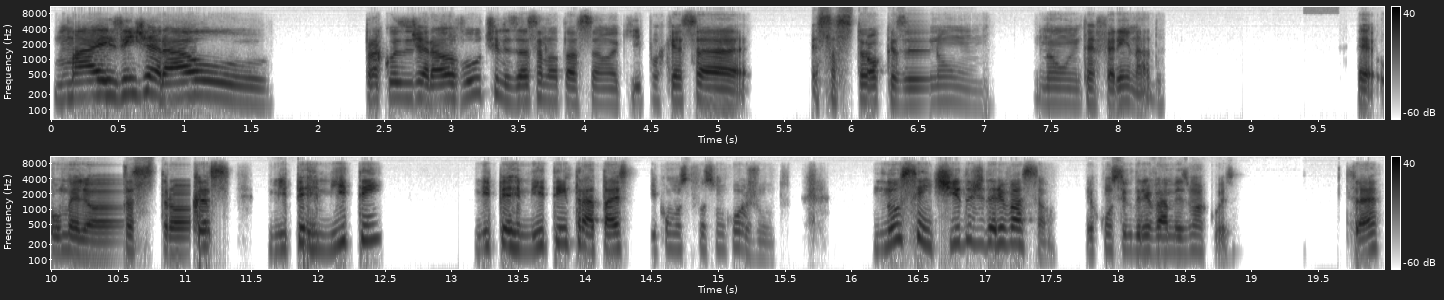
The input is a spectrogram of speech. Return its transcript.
Mas, em geral, para coisa geral, eu vou utilizar essa notação aqui, porque essa, essas trocas não, não interferem em nada. É, ou melhor, essas trocas me permitem me permitem tratar isso como se fosse um conjunto. No sentido de derivação, eu consigo derivar a mesma coisa. Certo?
